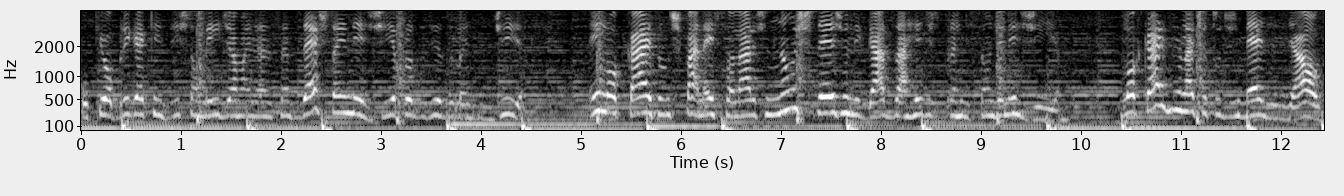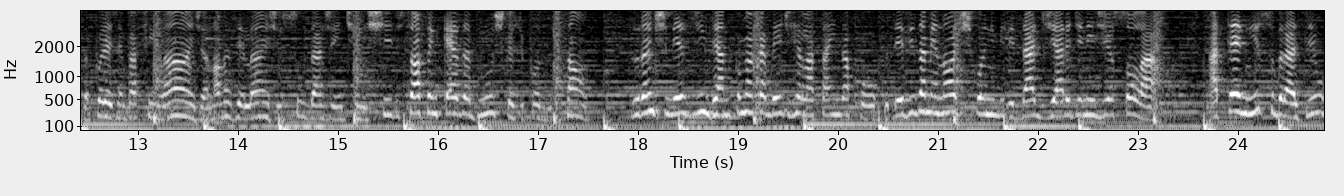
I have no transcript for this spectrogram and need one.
o que obriga a que exista um meio de armazenamento desta energia produzida durante o dia em locais onde os painéis solares não estejam ligados à rede de transmissão de energia. Locais em latitudes médias e altas, por exemplo, a Finlândia, Nova Zelândia sul da Argentina e Chile, sofrem queda brusca de produção durante meses de inverno, como eu acabei de relatar ainda há pouco, devido à menor disponibilidade diária de energia solar. Até nisso, o Brasil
